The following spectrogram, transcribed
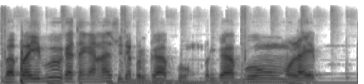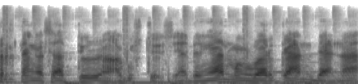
Bapak Ibu katakanlah sudah bergabung, bergabung mulai per tanggal 1 Agustus ya dengan mengeluarkan dana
